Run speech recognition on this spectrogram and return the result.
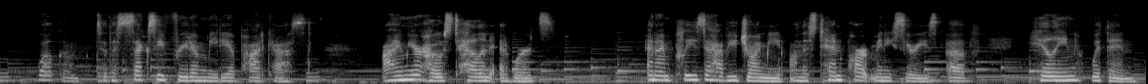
Welcome to the Sexy Freedom Media Podcast. I am your host, Helen Edwards, and I'm pleased to have you join me on this 10 part mini series of Healing Within.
